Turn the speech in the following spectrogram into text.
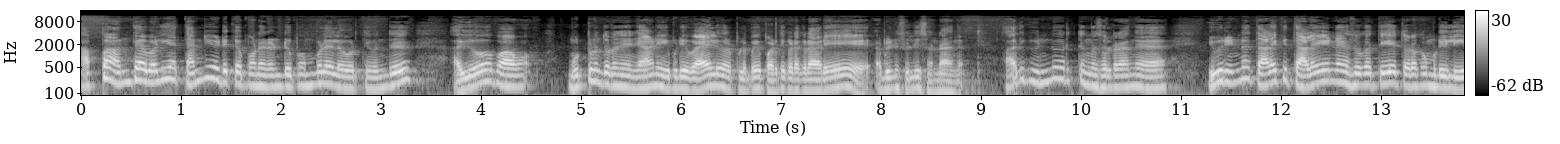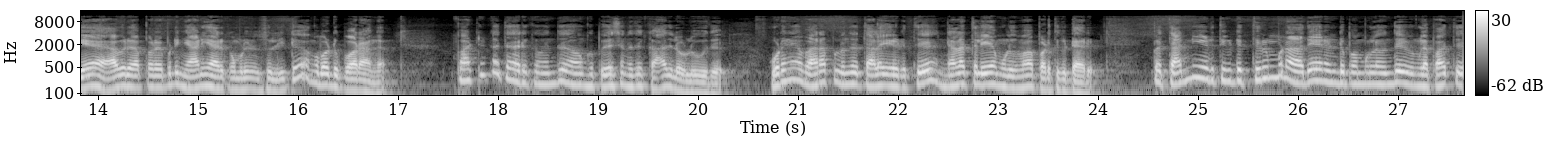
அப்போ அந்த வழியாக தண்ணி எடுக்க போன ரெண்டு பொம்பளையில் ஒருத்தி வந்து ஐயோ பாவம் முற்றும் தொடர்ந்த ஞானி இப்படி வயல் வரப்பில் போய் படுத்து கிடக்கிறாரே அப்படின்னு சொல்லி சொன்னாங்க. அதுக்கு இன்னொருத்தவங்க சொல்கிறாங்க இவர் இன்னும் தலைக்கு தலையின சுகத்தையே திறக்க முடியலையே அவர் அப்புறம் எப்படி ஞானியாக இருக்க முடியும்னு சொல்லிட்டு அவங்க பாட்டு போகிறாங்க பட்டினத்தாருக்கு வந்து அவங்க பேசுனது காதில் விழுவுது உடனே வரப்புலேருந்து தலையை எடுத்து நிலத்திலேயே முழுதுமாக படுத்துக்கிட்டார். இப்போ தண்ணி எடுத்துக்கிட்டு திரும்பின அதே ரெண்டு பொம்பளை வந்து இவங்கள பார்த்து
